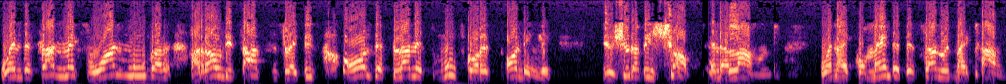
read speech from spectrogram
When the sun makes one move ar- around its axis like this, all the planets move correspondingly. You should have been shocked and alarmed when I commanded the sun with my tongue.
